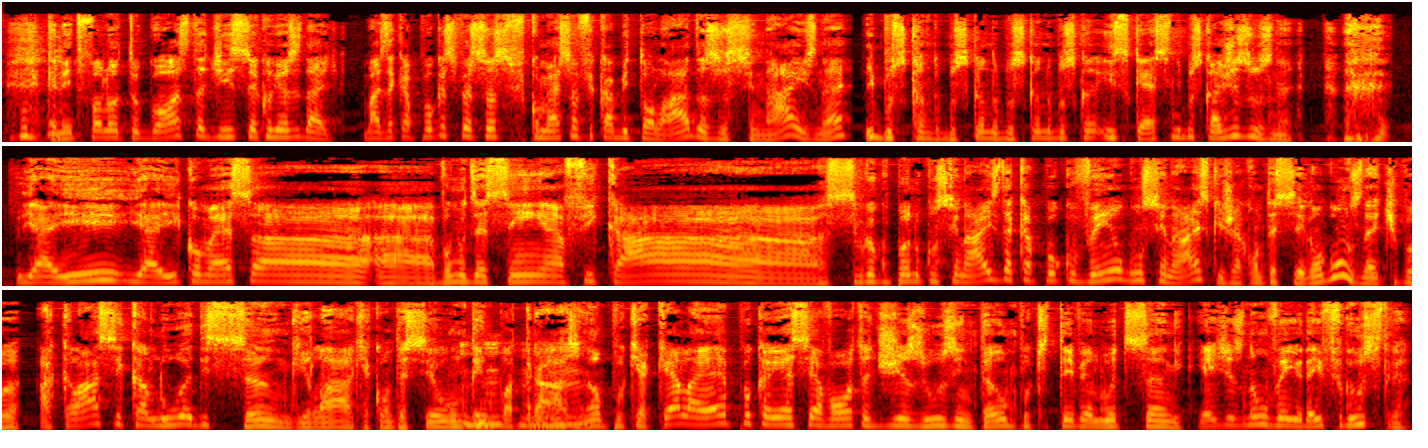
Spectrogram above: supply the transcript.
que nem tu falou, tu gosta disso, é curiosidade. Mas daqui a pouco as pessoas começam a ficar bitoladas nos sinais, né? E buscando, buscando, buscando, buscando. E esquecem de buscar Jesus, né? e aí, e aí começa a, a, vamos dizer assim, a ficar se preocupando com sinais. Daqui a pouco vem alguns sinais, que já aconteceram alguns, né? Tipo, a clássica lua de sangue lá, que aconteceu um tempo atrás. Não, porque aquela época ia ser a volta de Jesus, então, porque teve a lua de sangue. E aí Jesus não veio, daí frustra.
